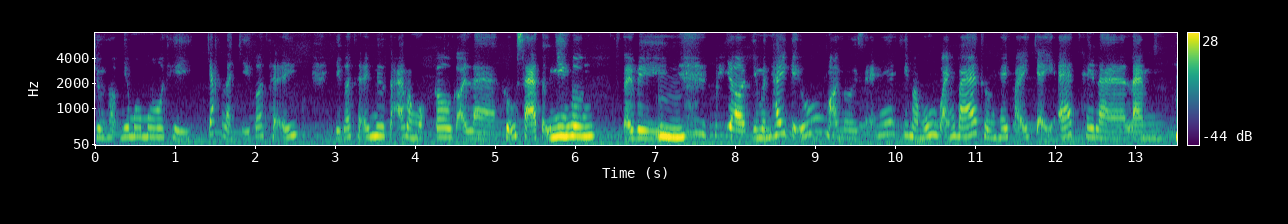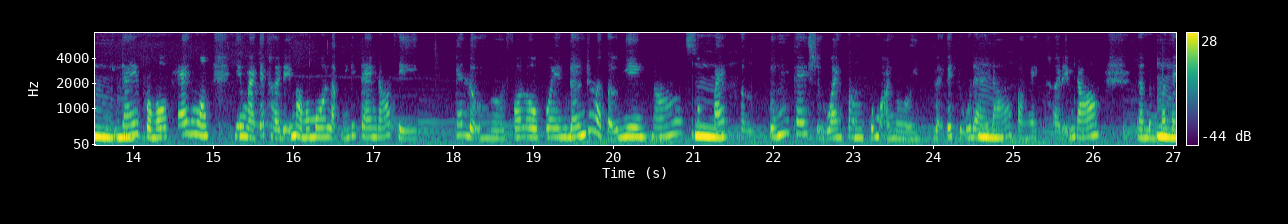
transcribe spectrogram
trường hợp như Momo thì chắc là chỉ có thể chỉ có thể miêu tả bằng một câu gọi là hữu xạ tự nhiên hơn tại vì ừ. bây giờ thì mình thấy kiểu mọi người sẽ khi mà muốn quảng bá thường hay phải chạy ad hay là làm ừ. những cái promo khác đúng không nhưng mà cái thời điểm mà Momo lập những cái trang đó thì cái lượng người follow của em đến rất là tự nhiên nó xuất ừ. phát từ đúng cái sự quan tâm của mọi người về cái chủ đề ừ. đó vào ngay thời điểm đó nên mình có ừ. thể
